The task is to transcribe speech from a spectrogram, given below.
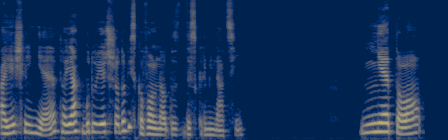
A jeśli nie, to jak budujesz środowisko wolne od dyskryminacji? Nie to,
